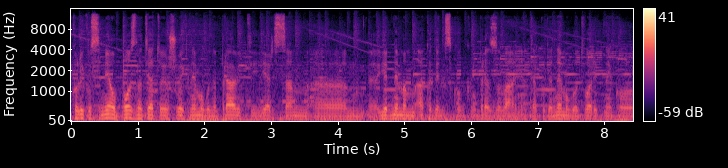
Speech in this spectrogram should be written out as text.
koliko sam ja upoznat, ja to još uvijek ne mogu napraviti jer sam, em, jer nemam akademskog obrazovanja, tako da ne mogu otvoriti neko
